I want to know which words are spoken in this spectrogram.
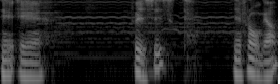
Det är fysiskt i frågan.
